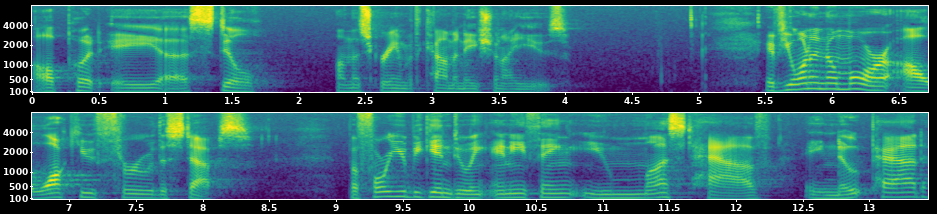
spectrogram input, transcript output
I'll put a uh, still on the screen with the combination I use. If you want to know more, I'll walk you through the steps. Before you begin doing anything, you must have a notepad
